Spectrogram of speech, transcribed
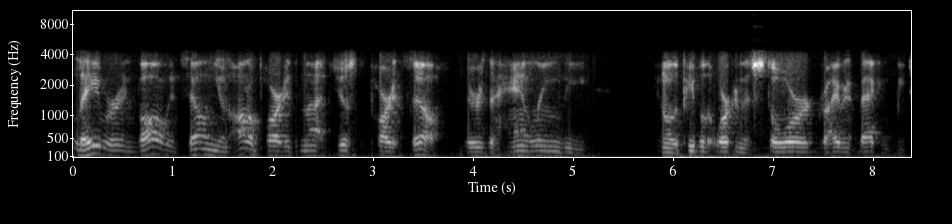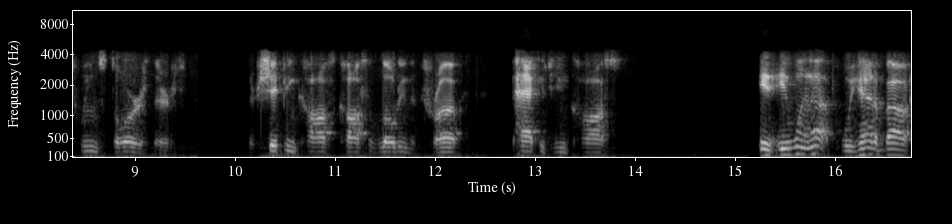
labor involved in selling you an auto part is not just the part itself. There's the handling, the you know the people that work in the store, driving it back in between stores. There's there's shipping costs, cost of loading the truck, packaging costs. It, it went up. We had about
